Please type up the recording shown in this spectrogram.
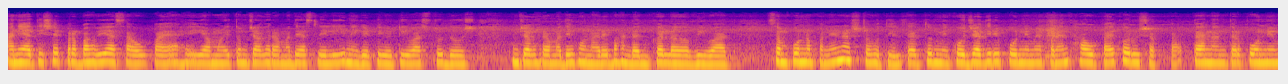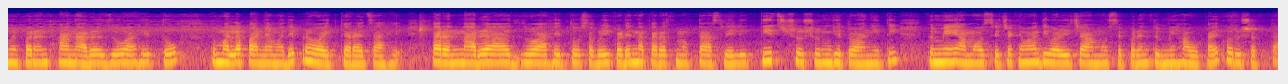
आणि अतिशय प्रभावी असा उपाय आहे. यामुळे तुमच्या घरामध्ये असलेली निगेटिव्हिटी वास्तुदोष तुमच्या घरामध्ये होणारे भांडण कलह विवाद संपूर्णपणे नष्ट होतील. तर तुम्ही कोजागिरी पौर्णिमेपर्यंत हा उपाय करू शकता. त्यानंतर पौर्णिमेपर्यंत हा नारळ जो आहे तो तुम्हाला पाण्यामध्ये प्रवाहित करायचा आहे. कारण नारळ जो आहे तो सगळीकडे नकारात्मकता असलेली तीच शोषून घेतो आणि ती तुम्ही अमावस्येच्या किंवा दिवाळीच्या अमावस्येपर्यंत तुम्ही हा उपाय करू शकता.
